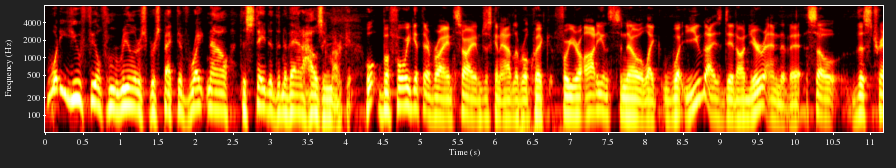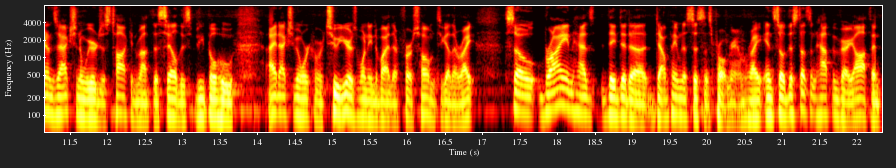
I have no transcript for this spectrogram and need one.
What do you feel from a realtor's perspective right now, the state of the Nevada housing market? Well, before we get there, Brian, sorry, I'm just going to add a little real quick for your audience to know like what you guys did on your end of it. So this transaction we were just talking about, the sale, these people who I had actually been working for two years wanting to buy their first home together, right? So Brian has, they did a down payment assistance program, right? And so this doesn't happen very often.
